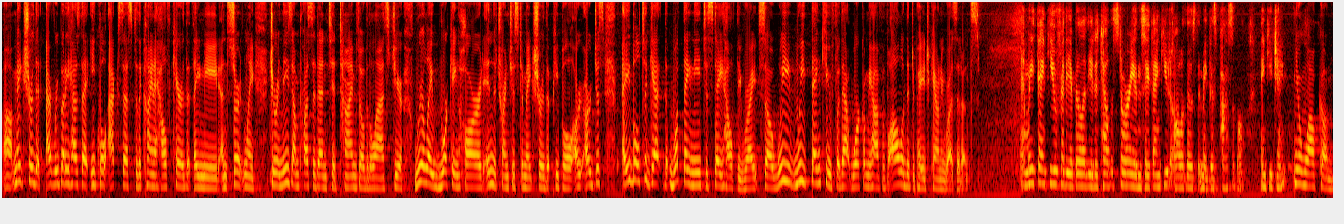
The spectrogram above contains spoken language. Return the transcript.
uh, make sure that everybody has that equal access to the kind of health care that they need. And certainly during these unprecedented times over the last year, really working hard in the trenches to make sure that people are, are just able to get what they need to stay healthy, right? So we, we thank you for that work on behalf behalf of all of the DuPage County residents. And we thank you for the ability to tell the story and say thank you to all of those that make this possible. Thank you, Jane. You're welcome.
